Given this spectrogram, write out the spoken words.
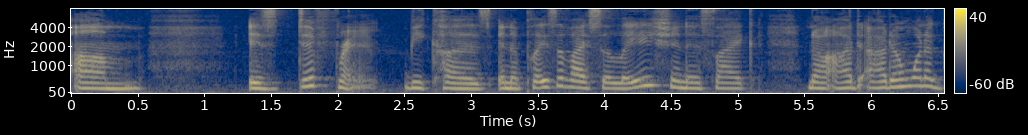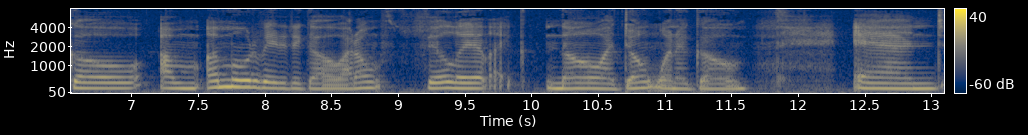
Um, is different because in a place of isolation, it's like, no, I, I don't want to go. I'm unmotivated to go. I don't feel it. Like, no, I don't want to go. And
